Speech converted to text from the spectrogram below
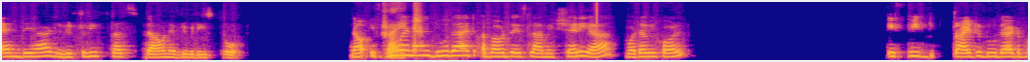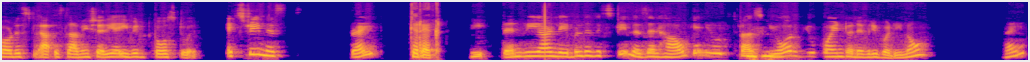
and they are literally thrust down everybody's throat. Now, if you and I do that about the Islamic Sharia, what are we called? If we try to do that about Isla- Islamic Sharia, even close to it, extremists, right? Correct. we, then we are labeled as extremists. And how can you trust Mhm. your viewpoint on everybody? No, right?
